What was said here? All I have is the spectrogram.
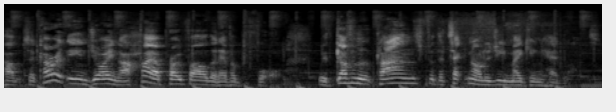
Pumps are currently enjoying a higher profile than ever before, with government plans for the technology making headlines.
